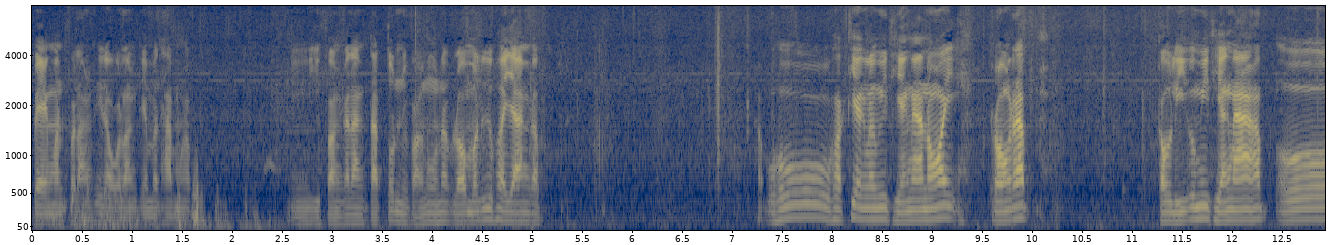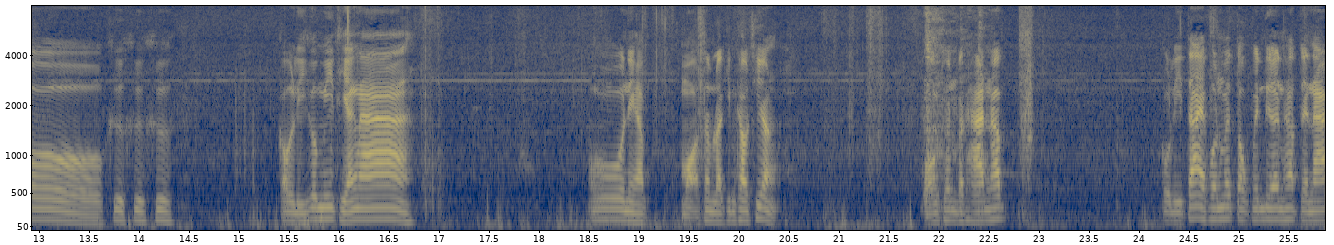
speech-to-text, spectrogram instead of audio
แปลงมันฝรั่งที่เรากำลังจะมาทำครับนี่ฝั่งกำลังตัดต้นอยู่ฝั่งนู้นครับ เรามาลื้อพายางกับครับโอ้โหพักเที่ยงเรามีเถียงนาน้อย รองรับ เกาหลีก็มีเถียงนาครับ โอ้คือคือคือเกาหลีก็มีเถียงนาโอ้นี่ครับ เหมาะสำหรับกินข้าวเที่ยง ของชนประทานครับ เกาหลีใต้ฝนไม่ตกเป็นเดือนครับ แต่น้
